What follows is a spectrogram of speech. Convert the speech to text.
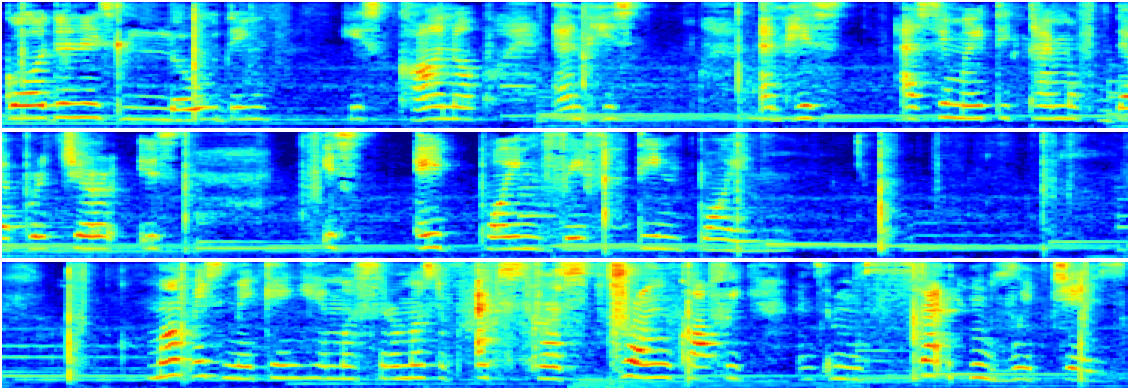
Gordon is loading his canoe and his and his estimated time of departure is is 8.15 point. Mom is making him a thermos of extra strong coffee and some sandwiches.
